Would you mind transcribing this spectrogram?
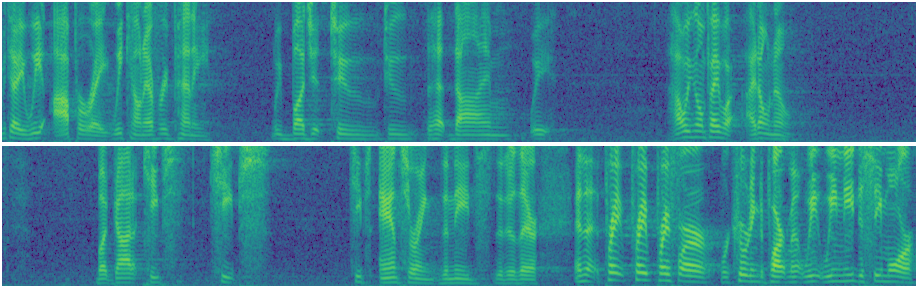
me tell you, we operate, we count every penny we budget to, to that dime. We, how are we going to pay for it? I don't know. But God keeps, keeps, keeps answering the needs that are there. And then pray, pray, pray for our recruiting department. We, we need to see more.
